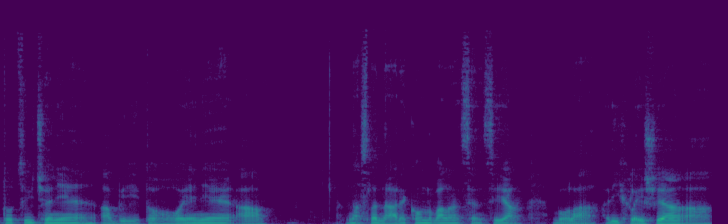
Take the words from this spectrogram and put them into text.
to cvičenie, aby to hojenie a následná rekonvalescencia bola rýchlejšia a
